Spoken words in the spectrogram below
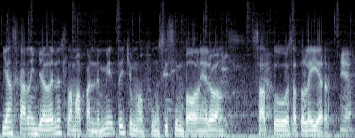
yang sekarang jalanin selama pandemi itu cuma fungsi simpelnya doang. Satu satu layer. iya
